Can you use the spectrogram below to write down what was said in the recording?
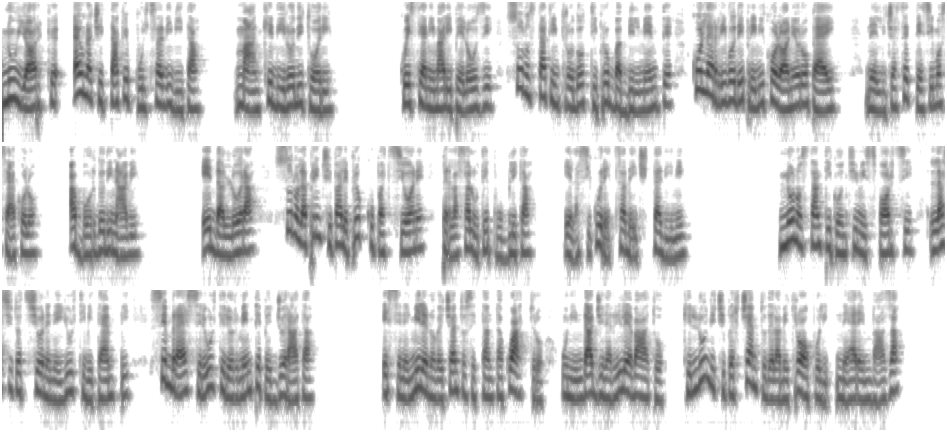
New York è una città che pulsa di vita, ma anche di roditori. Questi animali pelosi sono stati introdotti probabilmente con l'arrivo dei primi coloni europei nel XVII secolo, a bordo di navi. E da allora sono la principale preoccupazione per la salute pubblica e la sicurezza dei cittadini. Nonostante i continui sforzi, la situazione negli ultimi tempi sembra essere ulteriormente peggiorata e se nel 1974 un'indagine ha rilevato che l'11% della metropoli ne era invasa,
